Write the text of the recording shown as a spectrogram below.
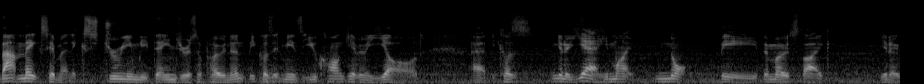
that makes him an extremely dangerous opponent because it means that you can't give him a yard. Uh, because you know, yeah, he might not be the most like, you know,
